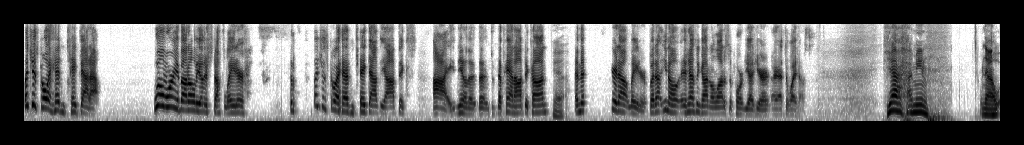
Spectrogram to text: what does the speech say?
Let's just go ahead and take that out. We'll worry about all the other stuff later. let's just go ahead and take out the optics eye, you know, the, the, the panopticon. Yeah. And then figure it out later. But, uh, you know, it hasn't gotten a lot of support yet here at the White House. Yeah. I mean, now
